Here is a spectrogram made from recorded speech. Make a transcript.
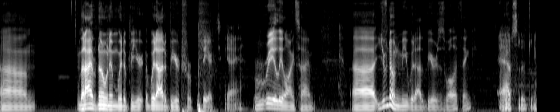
Um, but I've known him with a beard, without a beard for beard. Yeah, yeah. really long time. Uh, you've known me without a beard as well, I think. Absolutely.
